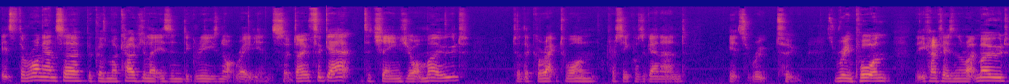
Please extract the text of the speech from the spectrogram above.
it's the wrong answer because my calculator is in degrees, not radians. So don't forget to change your mode to the correct one. Press equals again, and it's root 2. It's really important that your calculator is in the right mode.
